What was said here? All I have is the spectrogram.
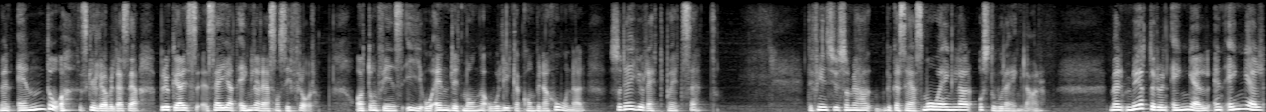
Men ändå skulle jag vilja säga, brukar jag säga att änglar är som siffror. Och att de finns i oändligt många olika kombinationer. Så det är ju rätt på ett sätt. Det finns ju som jag brukar säga små änglar och stora änglar. Men möter du en ängel, en ängel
